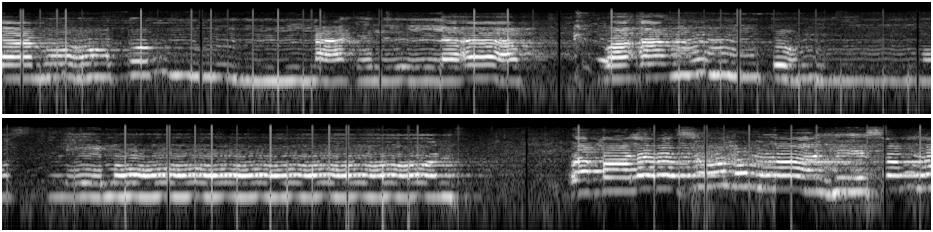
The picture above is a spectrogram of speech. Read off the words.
تموتن إلا وأنتم مسلمون وقال رسول الله صلى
